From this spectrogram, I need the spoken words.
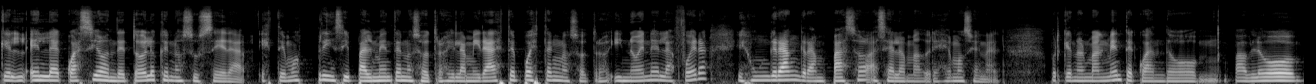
que en la ecuación de todo lo que nos suceda estemos principalmente nosotros y la mirada esté puesta en nosotros y no en el afuera, es un gran, gran paso hacia la madurez emocional. Porque normalmente cuando mm, Pablo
